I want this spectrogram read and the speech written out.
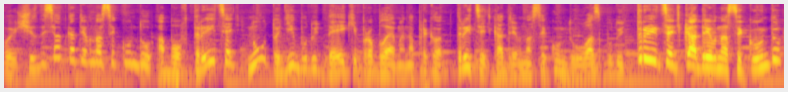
в 60 кадрів на секунду або в 30, ну тоді будуть деякі проблеми. Наприклад, 30 кадрів на секунду у вас будуть 30 кадрів на секунду,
